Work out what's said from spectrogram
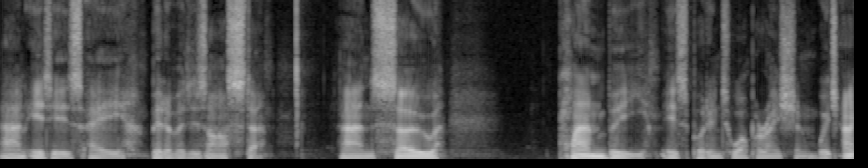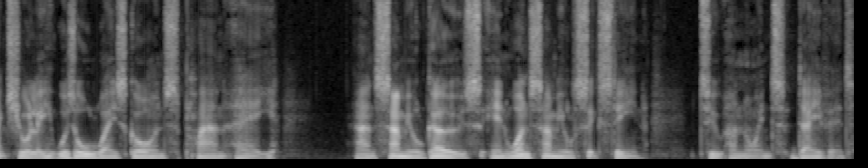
and it is a bit of a disaster. And so Plan B is put into operation, which actually was always God's Plan A. And Samuel goes in 1 Samuel 16 to anoint David.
